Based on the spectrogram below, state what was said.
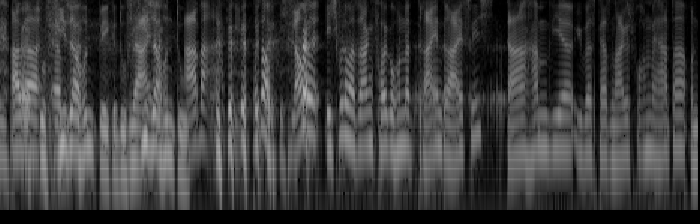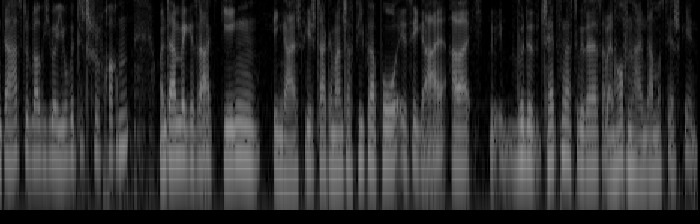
Aber, du fieser ähm, Hund, Beke, du nein, fieser Hund, du. Aber, okay, pass auf, ich glaube, ich würde mal sagen, Folge 133, da haben wir über das Personal gesprochen bei Hertha und da hast du, glaube ich, über Jovetic gesprochen und da haben wir gesagt, gegen egal, spielstarke Mannschaft, Pipapo, ist egal. Aber ich würde schätzen, dass du gesagt hast, aber in Hoffenheim, da muss der spielen.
